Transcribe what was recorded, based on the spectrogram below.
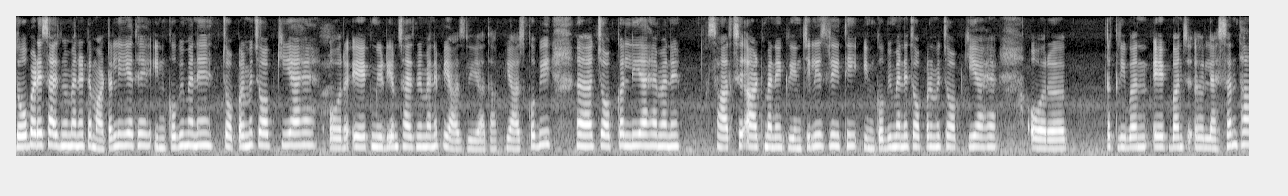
दो बड़े साइज़ में मैंने टमाटर लिए थे. इनको भी मैंने चॉपर में चॉप किया है और एक मीडियम साइज़ में मैंने प्याज लिया था. प्याज को भी चॉप कर लिया है मैंने. सात से आठ मैंने ग्रीन चिलीज़ ली थी, इनको भी मैंने चॉपर में चॉप किया है और तकरीबन एक बंच लहसुन था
